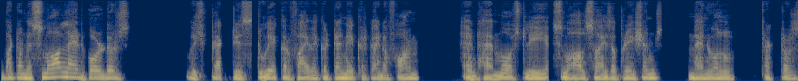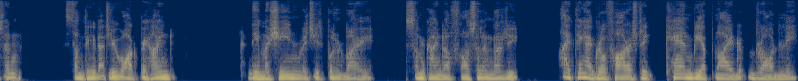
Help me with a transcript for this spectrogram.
But on a small landholders, which practice two acre, five acre, 10 acre kind of farm, and have mostly small size operations, manual tractors and something that you walk behind the machine, which is pulled by some kind of fossil energy. I think agroforestry can be applied broadly,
